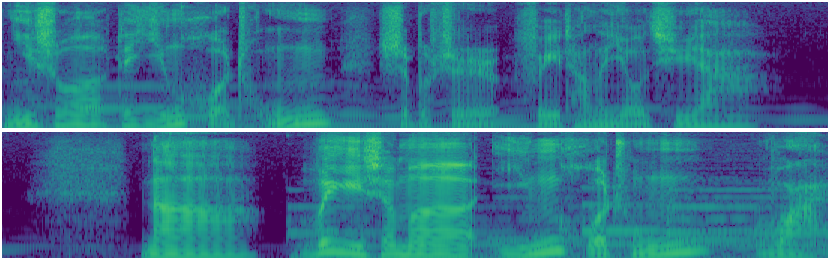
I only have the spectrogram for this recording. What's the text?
你说这萤火虫是不是非常的有趣呀？那为什么萤火虫晚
